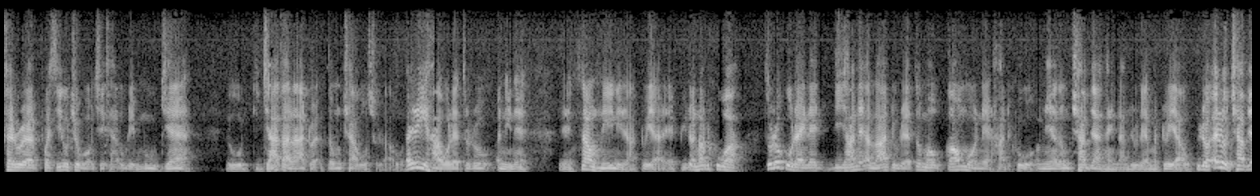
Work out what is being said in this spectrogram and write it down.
Federal ဖွဲ့စည်းအုပ်ချုပ်ပုံအခြေခံဥပဒေမူကြမ်းဟိုဒီဂျာကာလာအတွက်အသုံးချဖို့ဆိုတာကိုအဲ့ဒီဟာကိုလည်းသူတို့အနေနဲ့အဲနှောင့်နှေးနေတာတွေ့ရတယ်ပြီးတော့နောက်တစ်ခုကသူတို့ကိုယ်တိုင်လည်းဒီဟာနဲ့အလားတူတဲ့သို့မဟုတ်ကောင်းမွန်တဲ့ဟာတစ်ခုကိုအမြန်ဆုံးချပြနိုင်တာမျိုးလည်းမတွေ့ရဘူးပြီးတော့အဲ့လိုချပြ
